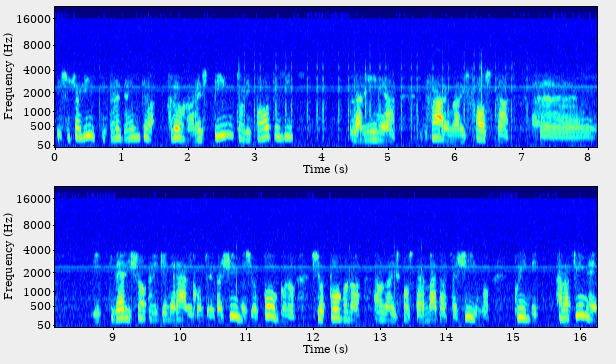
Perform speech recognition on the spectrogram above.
i socialisti per esempio avevano respinto l'ipotesi, la linea di fare una risposta eh, di, di veri scioperi generali contro i fascismi, si oppongono, si oppongono a una risposta armata al fascismo. Quindi alla fine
